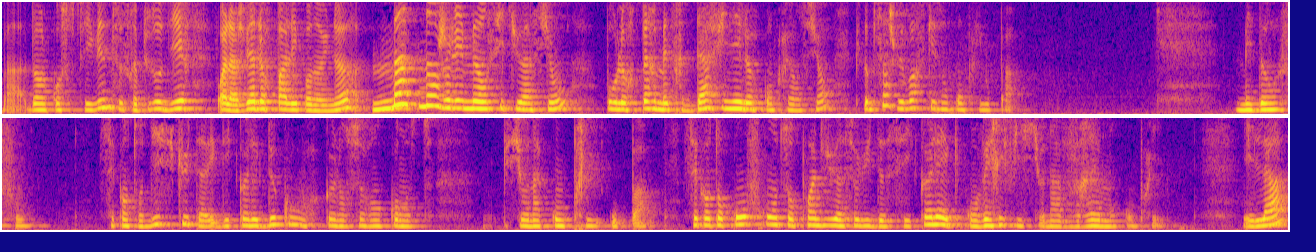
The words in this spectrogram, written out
Bah, dans le constructivisme, ce serait plutôt dire voilà, je viens de leur parler pendant une heure, maintenant je les mets en situation pour leur permettre d'affiner leur compréhension, puis comme ça je vais voir ce qu'ils ont compris ou pas. Mais dans le fond, c'est quand on discute avec des collègues de cours que l'on se rend compte si on a compris ou pas. C'est quand on confronte son point de vue à celui de ses collègues qu'on vérifie si on a vraiment compris. Et là,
